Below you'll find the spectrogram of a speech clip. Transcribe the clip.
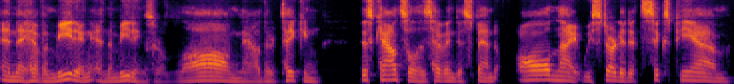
and they have a meeting, and the meetings are long now. They're taking this council is having to spend all night. We started at 6 p.m.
